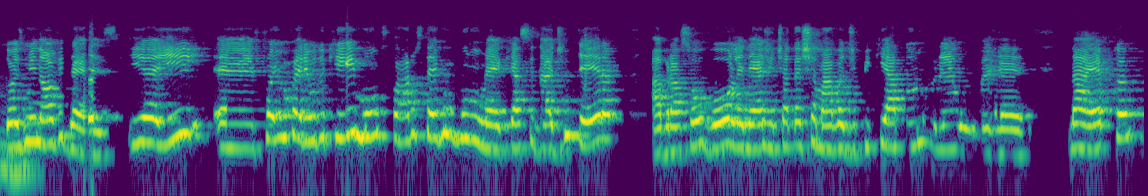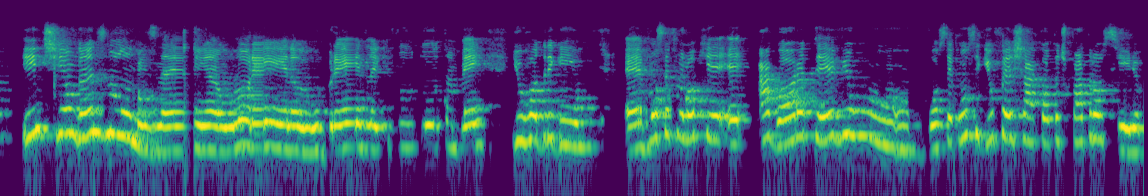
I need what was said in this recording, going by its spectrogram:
2009 e 10. E aí é, foi um período que Montes Claros teve um boom, né? Que a cidade inteira abraçou o vôlei, né? A gente até chamava de pique atômico, né? É, na época, e tinham grandes nomes, né? Tinha o Lorena, o Brendley, que voltou também, e o Rodriguinho. É, você falou que é, agora teve um. Você conseguiu fechar a cota de patrocínio.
